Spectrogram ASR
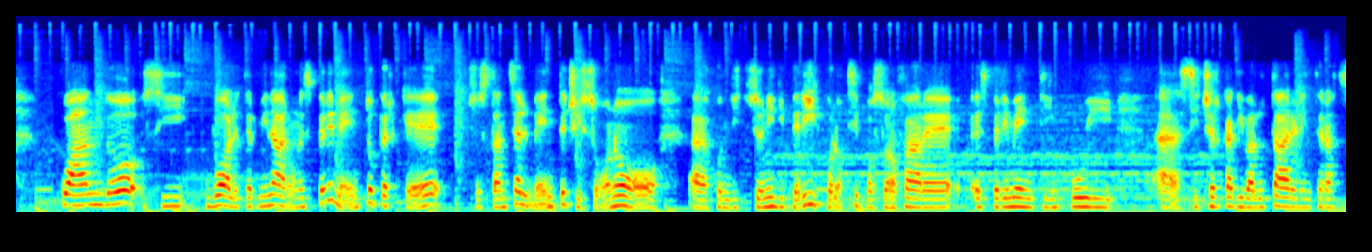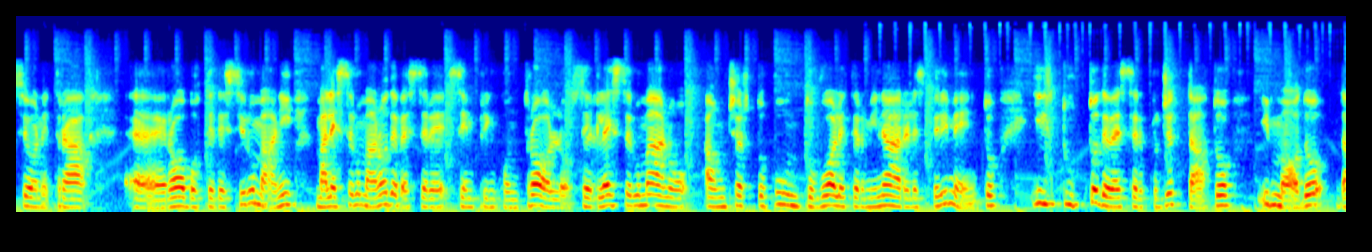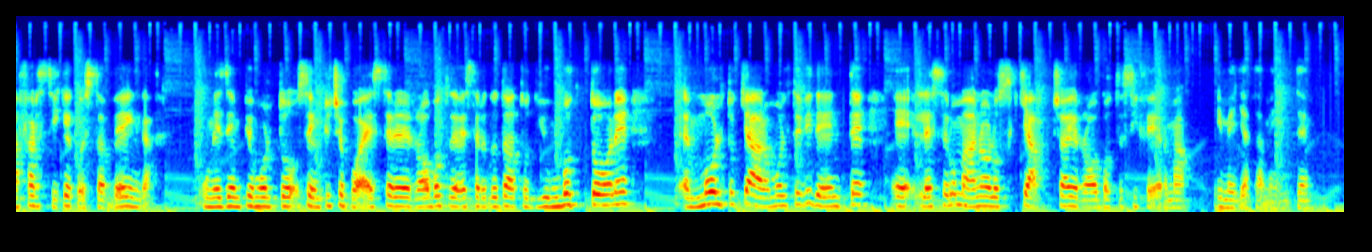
quando si vuole terminare un esperimento perché sostanzialmente ci sono eh, condizioni di pericolo. Si possono fare esperimenti in cui eh, si cerca di valutare l'interazione tra eh, robot ed esseri umani, ma l'essere umano deve essere sempre in controllo. Se l'essere umano a un certo punto vuole terminare l'esperimento, il tutto deve essere progettato in modo da far sì che questo avvenga. Un esempio molto semplice può essere il robot deve essere dotato di un bottone molto chiaro, molto evidente e l'essere umano lo schiaccia e il robot si ferma immediatamente.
